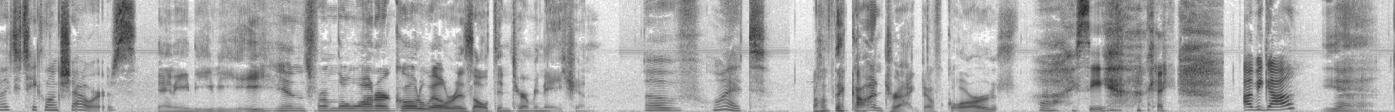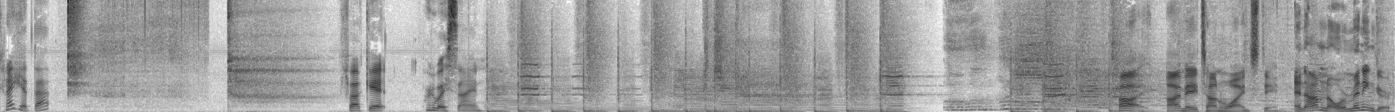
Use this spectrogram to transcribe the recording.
I like to take long showers. Any deviations from the water code will result in termination. Of what? Of the contract, of course. Oh, I see. okay. Abigail, Yeah. can I hit that? Fuck it. Where do I sign? Hi, I'm Eitan Weinstein, And I'm Naor Menninger.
